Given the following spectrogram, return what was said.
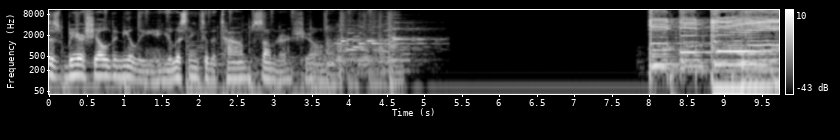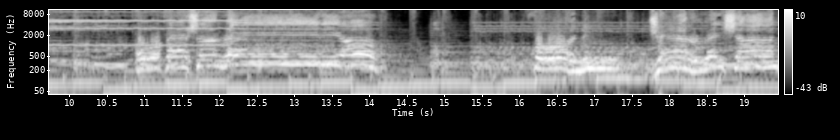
is Mayor Sheldon Neely, and you're listening to the Tom Sumner Show. Old fashioned radio for a new generation.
